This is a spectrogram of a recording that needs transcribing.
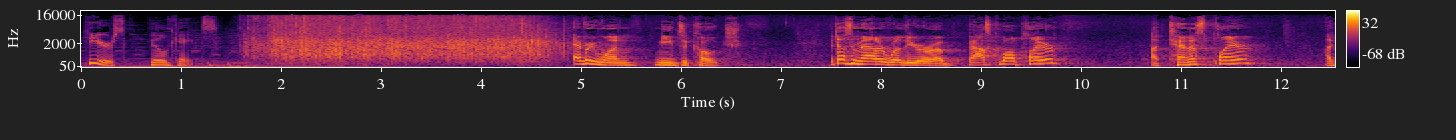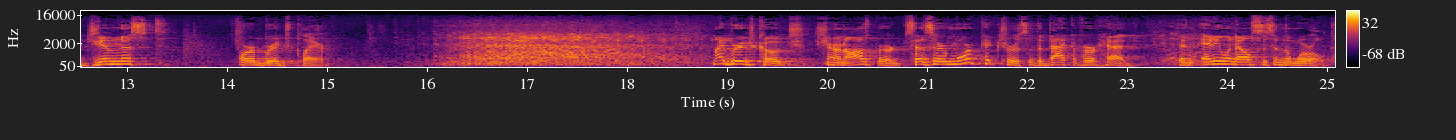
Here's Bill Gates. Everyone needs a coach. It doesn't matter whether you're a basketball player, a tennis player, a gymnast, or a bridge player. My bridge coach, Sharon Osberg, says there are more pictures of the back of her head than anyone else's in the world.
